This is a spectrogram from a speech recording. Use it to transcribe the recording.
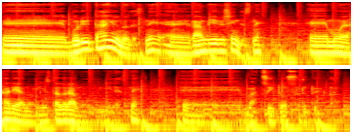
えー、ボリュード俳優のですね、えー、ランビエルシーンですね、えー、もうやはりあのインスタグラムにですね、えーまあ、ツイートをするというか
